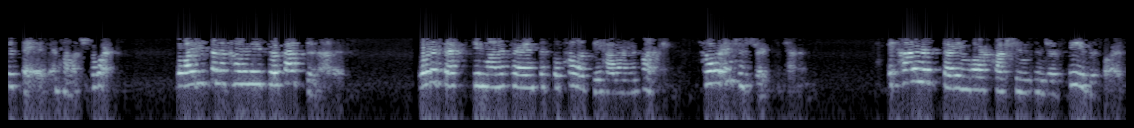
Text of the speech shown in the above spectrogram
to save, and how much to work? Why do some economies grow faster than others? What effects do monetary and fiscal policy have on an economy? How are interest rates determined? Economists study more questions than just these of course,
